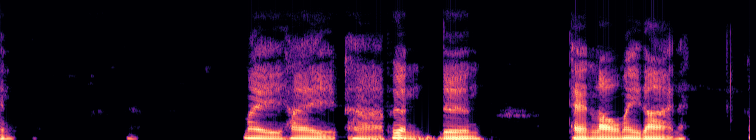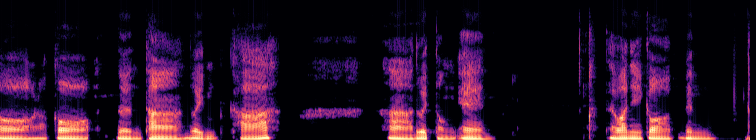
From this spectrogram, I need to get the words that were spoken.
งไม่ให้หาเพื่อนเดินแทนเราไม่ได้นะ ก็แล้วก็เดินทางด้วยขาด้วยตองแอน แต่ว่านี่ก็เป็นค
